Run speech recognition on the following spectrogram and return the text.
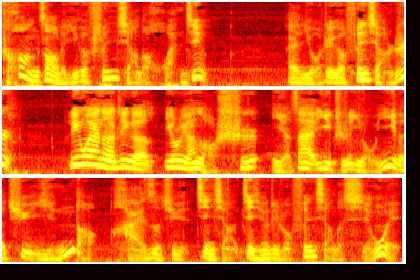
创造了一个分享的环境，哎，有这个分享日。另外呢，这个幼儿园老师也在一直有意的去引导孩子去进行进行这种分享的行为。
